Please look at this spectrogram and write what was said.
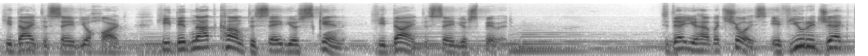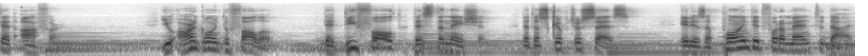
He died to save your heart. He did not come to save your skin. He died to save your spirit. Today you have a choice. If you reject that offer, you are going to follow the default destination that the scripture says it is appointed for a man to die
